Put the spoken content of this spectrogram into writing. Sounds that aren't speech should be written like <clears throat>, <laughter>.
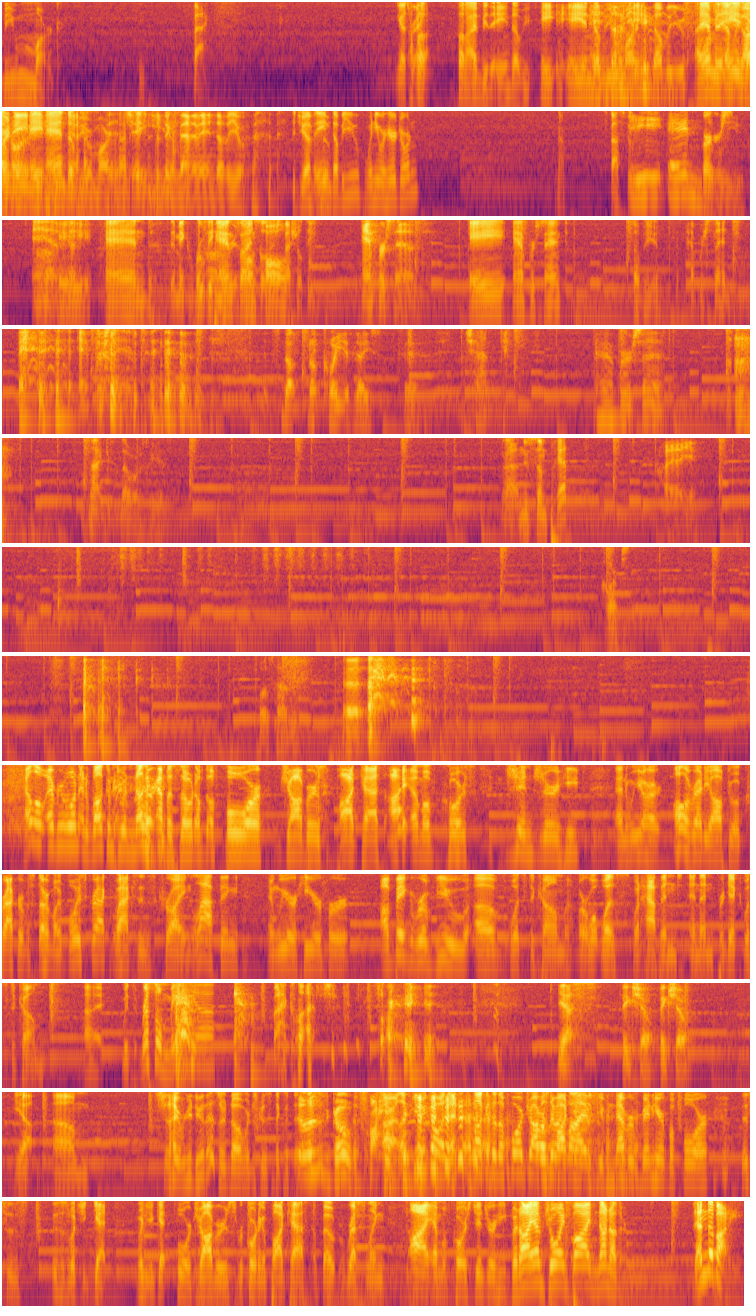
AEW mark. Facts. You guys I ready? thought, I thought I'd be the A and W A and W mark. A&W. I am an You A and definitely are W an A A- and W mark. Yeah, not Jason's a big fan of A and W. Did you have A and W when you were here, Jordan? No, it's fast food. A N Burgers. And A and They make What's the and sign called? Specialty. ampersand. A ampersand W. Percent. ampersand. <laughs> It's not not quite as nice to chant. ampersand. <coughs> That that works, I guess. Ah, nous sommes prêts. Aye. Corpse. <laughs> What's happening? Uh, <laughs> Hello, everyone, and welcome to another <laughs> episode of the Four Jobbers podcast. I am, of course, Ginger Heat, and we are already off to a cracker of a start. My voice cracked, Wax is crying, laughing, and we are here for a big review of what's to come, or what was, what happened, and then predict what's to come uh, with WrestleMania <coughs> Backlash. <laughs> sorry. yes. Big show. Big show. yeah. Um, should I redo this, or no? We're just gonna stick with this. Let's just go. It's fine. All right, let's keep it going then. <laughs> Welcome to the Four Jobbers We'll podcast. If you've never been here before, this is this is what you get when you get four jobbers recording a podcast about wrestling. I am, of course, Ginger Heat, but I am joined by none other than the body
